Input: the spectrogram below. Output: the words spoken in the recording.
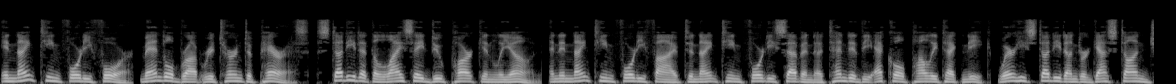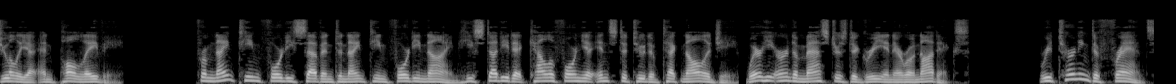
In 1944, Mandelbrot returned to Paris, studied at the Lycée du Parc in Lyon, and in 1945–1947 attended the École Polytechnique, where he studied under Gaston Julia and Paul Lévy. From 1947 to 1949 he studied at California Institute of Technology, where he earned a master's degree in aeronautics. Returning to France,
